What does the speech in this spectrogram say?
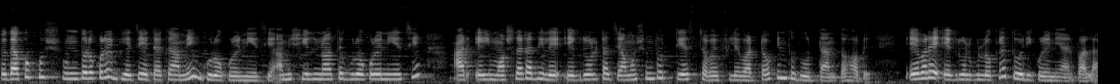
তো দেখো খুব সুন্দর করে ভেজে এটাকে আমি গুঁড়ো করে নিয়েছি। আমি শিলনোড়াতে গুঁড়ো করে নিয়েছি আর এই মশলাটা দিলে এগরোলটা যেমন সুন্দর টেস্ট হবে ফ্লেভারটাও কিন্তু দুর্দান্ত হবে। এবারে এগরোলগুলোকে তৈরি করে নেওয়ার পালা।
